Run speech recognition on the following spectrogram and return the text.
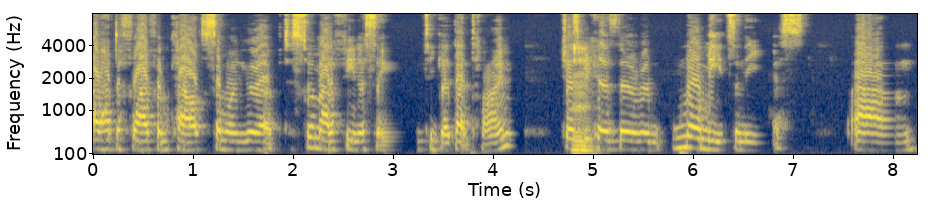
I'd have to fly from Cal to somewhere in Europe to swim out of FINA sanctioned to get that time just mm. because there were no meets in the US. Um,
